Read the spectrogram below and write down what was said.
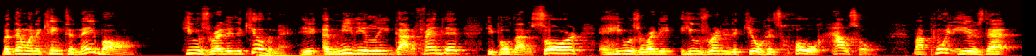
But then when it came to Nabal, he was ready to kill the man. He immediately got offended. He pulled out a sword and he was ready, he was ready to kill his whole household. My point here is that,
